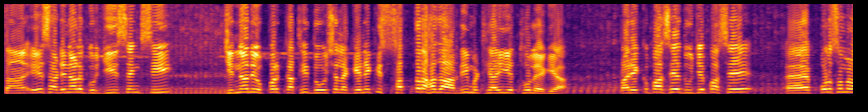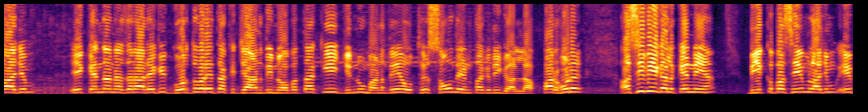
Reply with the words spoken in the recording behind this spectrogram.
ਤਾਂ ਇਹ ਸਾਡੇ ਨਾਲ ਗੁਰਜੀਤ ਸਿੰਘ ਸੀ। ਜਿਨ੍ਹਾਂ ਦੇ ਉੱਪਰ ਕਥਿਤ ਦੋਸ਼ ਲੱਗੇ ਨੇ ਕਿ 70000 ਦੀ ਮਠਿਆਈ ਇੱਥੋਂ ਲੈ ਗਿਆ। ਪਰ ਇੱਕ ਪਾਸੇ, ਦੂਜੇ ਪਾਸੇ ਪੁਲਿਸ ਮੁਲਾਜ਼ਮ ਇਹ ਕਹਿੰਦਾ ਨਜ਼ਰ ਆ ਰਿਹਾ ਕਿ ਗੁਰਦੁਆਰੇ ਤੱਕ ਜਾਣ ਦੀ ਨੌਬਤ ਆ, ਕਿ ਜਿੰਨੂੰ ਮੰਨਦੇ ਆ, ਉੱਥੇ ਸਹੁੰ ਦੇਣ ਤੱਕ ਦੀ ਗੱਲ ਆ। ਪਰ ਹੁਣ ਅਸੀਂ ਵੀ ਇਹ ਗੱਲ ਕਹਿੰਨੇ ਆ ਵੀ ਇੱਕ ਪਾਸੇ ਇਹ ਮੁਲਾਜ਼ਮ, ਇਹ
